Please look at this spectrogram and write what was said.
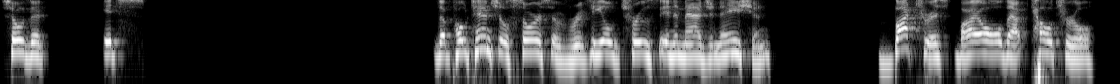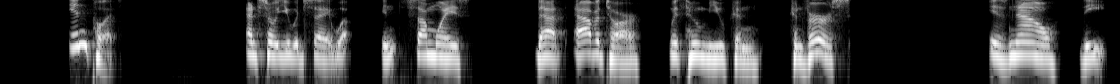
so that it's the potential source of revealed truth in imagination, buttressed by all that cultural input. And so you would say, well, in some ways, that avatar with whom you can converse is now the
